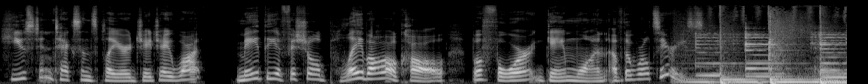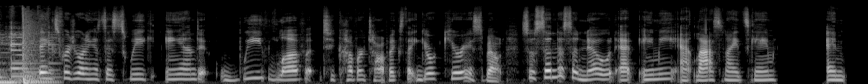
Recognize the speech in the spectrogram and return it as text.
Houston Texans player JJ Watt made the official play ball call before game one of the World Series. Thanks for joining us this week, and we love to cover topics that you're curious about. So send us a note at amy at last night's game and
